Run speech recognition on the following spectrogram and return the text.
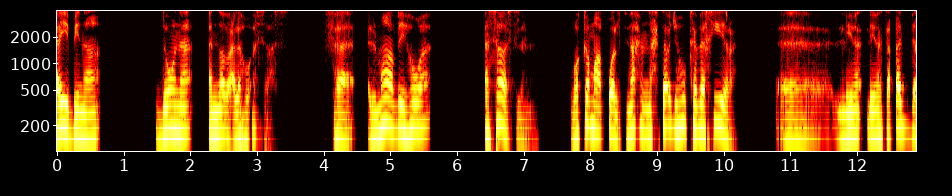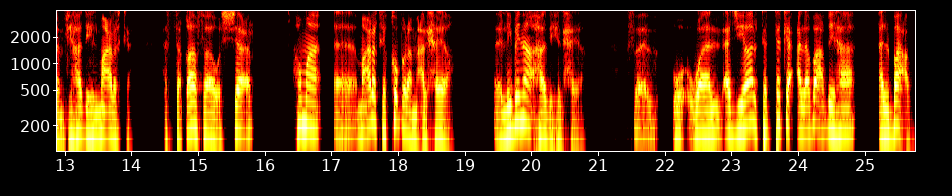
أي بناء دون أن نضع له أساس. فالماضي هو أساس لنا. وكما قلت نحن نحتاجه كذخيرة آه، لن- لنتقدم في هذه المعركة. الثقافة والشعر هما آه، معركة كبرى مع الحياة آه، لبناء هذه الحياة ف- و- والأجيال تتكئ على بعضها البعض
